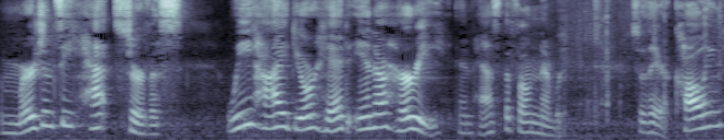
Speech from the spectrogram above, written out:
Emergency Hat Service. We hide your head in a hurry and has the phone number. So they are calling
